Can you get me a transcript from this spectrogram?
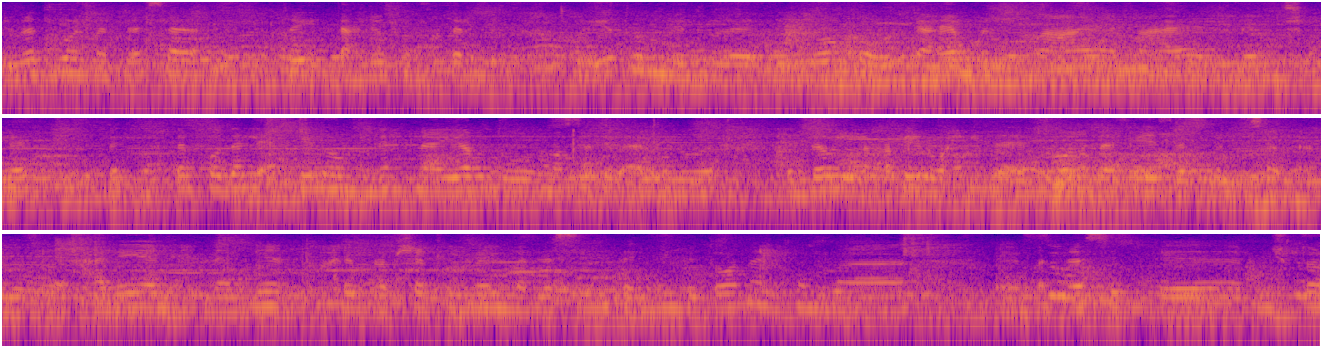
الولاد جوه المدرسة طريقة تعليمهم مختلفة طريقتهم لل- للواقع والتعامل مع مع المشكلات بقت مختلفة وده اللي أهلهم إن إحنا ياخدوا مصر تبقى ال- الدولة العربية الوحيدة اللي واخدة جايزة في المسابقة حاليا إحنا لينا خبرة بشكل ما المدرسين التانيين بتوعنا اللي هم مدرسة آه، مش بتوع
